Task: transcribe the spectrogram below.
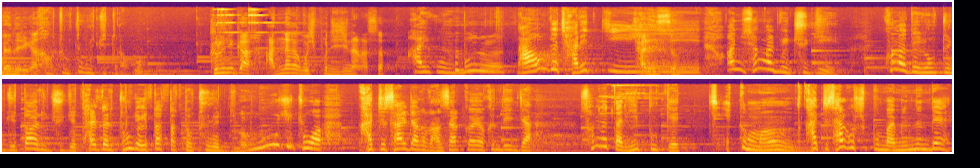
며느리가. 아, 좀 쭈그러지더라고. 그러니까 안 나가고 싶어지진 않았어? 아이고 뭘 나온 게 잘했지. 잘했어. 아니 생활비 주지. 큰아들 용돈 주지 딸이 주지 달달이 통장에 딱딱딱 들어지 무지 좋아 같이 살자고도 안살 거예요 근데 이제 손녀딸이 이쁜 게 조금은 같이 살고 싶은 마음이 있는데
